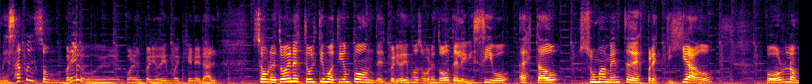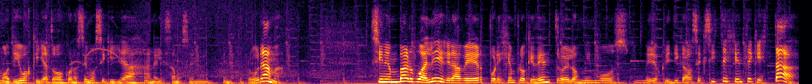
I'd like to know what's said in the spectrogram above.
me saco el sombrero eh, por el periodismo en general, sobre todo en este último tiempo donde el periodismo, sobre todo televisivo, ha estado sumamente desprestigiado por los motivos que ya todos conocemos y que ya analizamos en, en este programa. Sin embargo, alegra ver, por ejemplo, que dentro de los mismos medios criticados existe gente que está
